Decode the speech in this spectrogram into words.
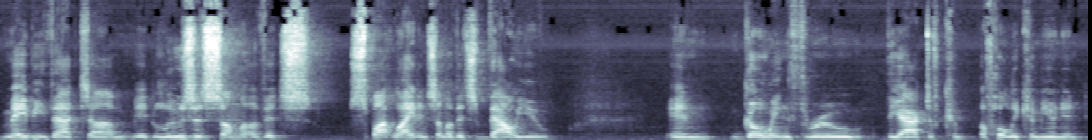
Maybe that um, it loses some of its spotlight and some of its value in going through the act of, of Holy Communion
